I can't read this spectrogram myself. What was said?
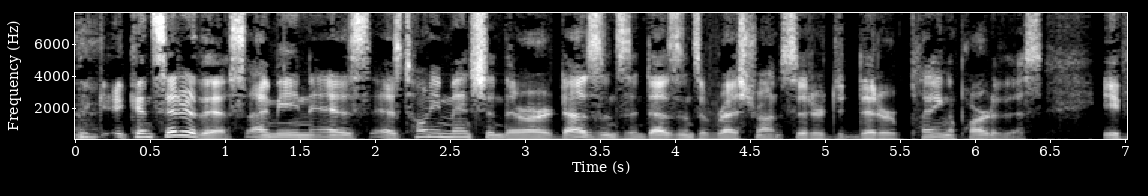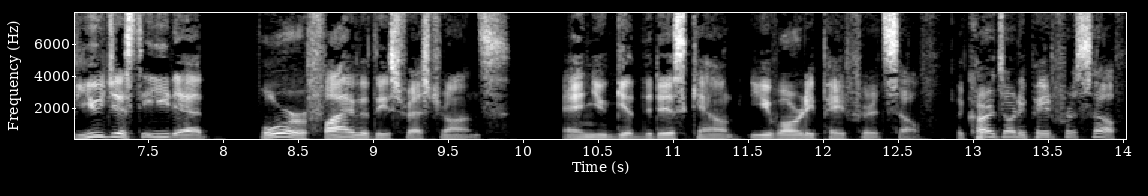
didn't it? c- consider this. I mean, as as Tony mentioned, there are dozens and dozens of restaurants that are that are playing a part of this. If you just eat at four or five of these restaurants and you get the discount, you've already paid for itself. The card's already paid for itself.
